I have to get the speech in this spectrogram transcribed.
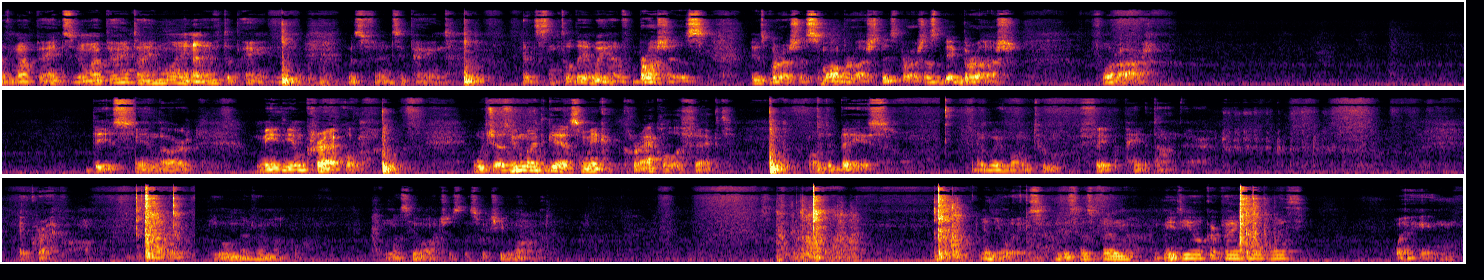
Have my paint. See my paint? I am Wayne. I have the paint. It's fancy paint. It's, today we have brushes. This brush is small brush. This brush is big brush for our this and our medium crackle, which as you might guess make a crackle effect on the base. And we're going to fake paint on there. A crackle. He will never know unless he watches this, which he won't. Anyways, this has been mediocre painting with Wayne.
